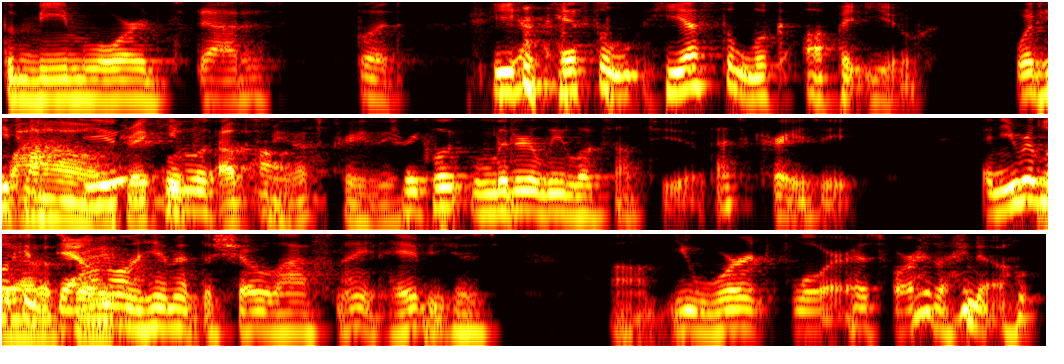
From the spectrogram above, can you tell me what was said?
the meme lord status. But he has to he has to look up at you. When he talks to you, Drake he looks, looks up to me. That's crazy. Drake look, literally looks up to you. That's crazy. And you were looking that's down right. on him at the show last night, hey, because um, you weren't floor, as far as I know.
